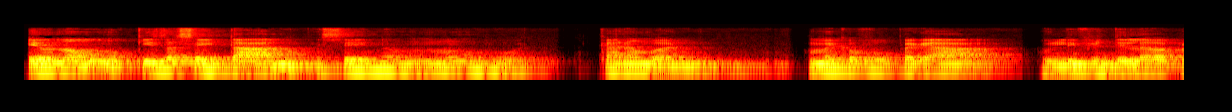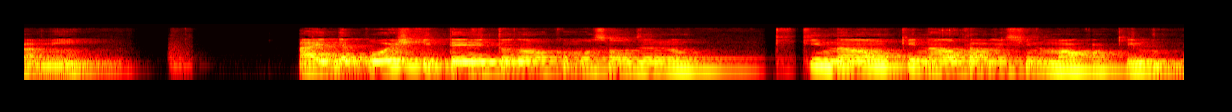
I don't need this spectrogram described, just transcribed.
eu não quis aceitar, pensei, não, não vou. Caramba, como é que eu vou pegar o livro dele e levar para mim? Aí depois que teve toda uma comoção dizendo que não, que não, tava me sentindo mal com aquilo.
